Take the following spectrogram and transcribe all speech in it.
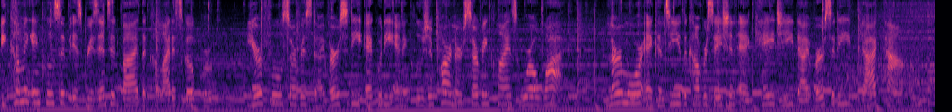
Becoming Inclusive is presented by the Kaleidoscope Group, your full service diversity, equity, and inclusion partner serving clients worldwide. Learn more and continue the conversation at kgdiversity.com.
